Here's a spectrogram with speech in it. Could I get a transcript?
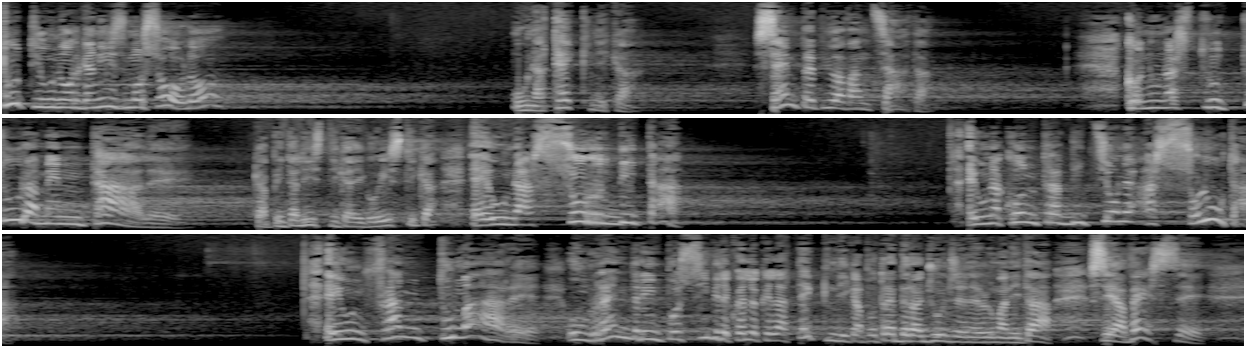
tutti un organismo solo? Una tecnica sempre più avanzata, con una struttura mentale capitalistica egoistica, è un'assurdità, è una contraddizione assoluta. È un frantumare, un rendere impossibile quello che la tecnica potrebbe raggiungere nell'umanità se avesse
